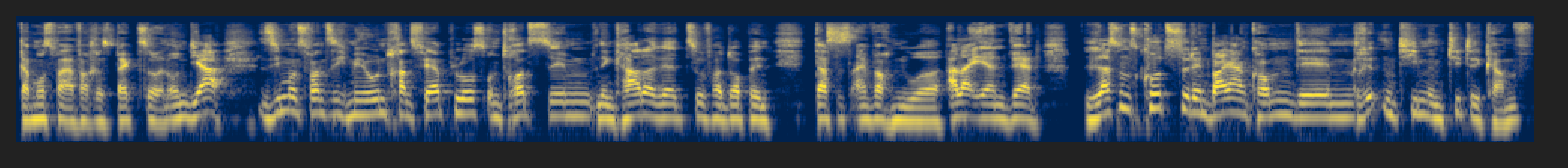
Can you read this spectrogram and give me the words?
da muss man einfach Respekt zollen. Und ja, 27 Millionen Transfer plus und trotzdem den Kaderwert zu verdoppeln, das ist einfach nur aller Ehren wert. Lass uns kurz zu den Bayern kommen, dem dritten Team im Titelkampf.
